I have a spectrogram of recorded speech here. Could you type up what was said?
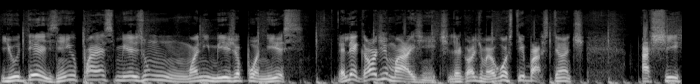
E o desenho parece mesmo um anime japonês. É legal demais, gente. Legal demais. Eu gostei bastante. Achei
